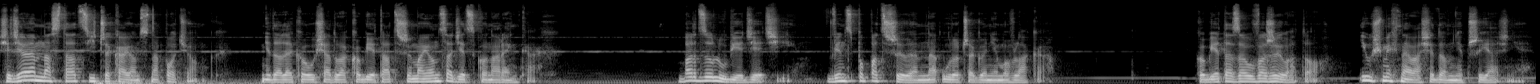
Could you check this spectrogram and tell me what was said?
Siedziałem na stacji czekając na pociąg. Niedaleko usiadła kobieta trzymająca dziecko na rękach. Bardzo lubię dzieci, więc popatrzyłem na uroczego niemowlaka. Kobieta zauważyła to i uśmiechnęła się do mnie przyjaźnie.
